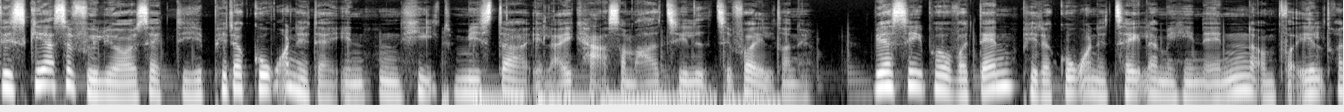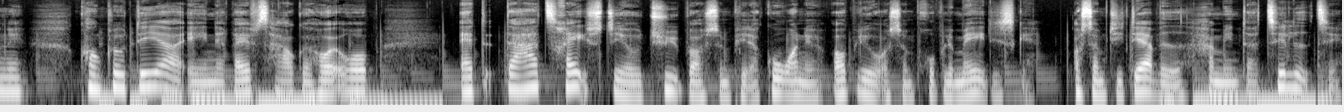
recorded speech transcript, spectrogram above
Det sker selvfølgelig også, at det er pædagogerne, der enten helt mister eller ikke har så meget tillid til forældrene. Ved at se på, hvordan pædagogerne taler med hinanden om forældrene, konkluderer Ane Refshauke Højrup, at der er tre stereotyper, som pædagogerne oplever som problematiske, og som de derved har mindre tillid til.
